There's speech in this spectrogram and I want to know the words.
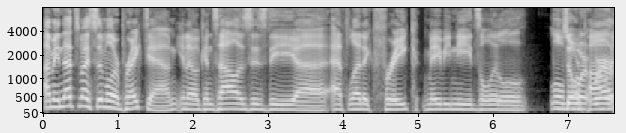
I mean, that's my similar breakdown. You know, Gonzalez is the uh, athletic freak. Maybe needs a little, little So more we're, we're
